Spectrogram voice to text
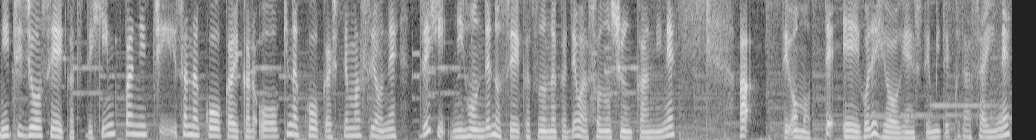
日常生活で頻繁に小さな後悔から大きな後悔してますよね。ぜひ日本での生活の中ではその瞬間にね、あって思って英語で表現してみてくださいね。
